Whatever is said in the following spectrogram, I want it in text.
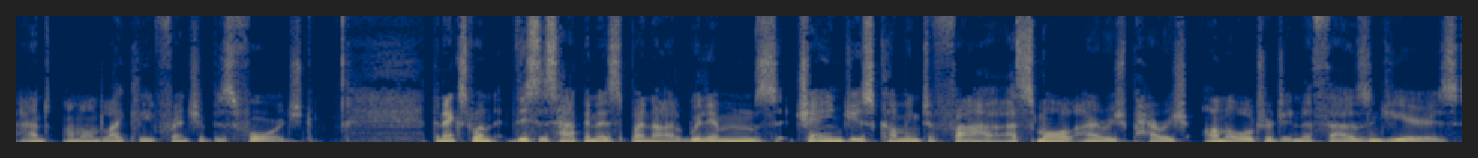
and an unlikely friendship is forged. The next one, This is Happiness by Niall Williams. Change is coming to Faha, a small Irish parish unaltered in a thousand years.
